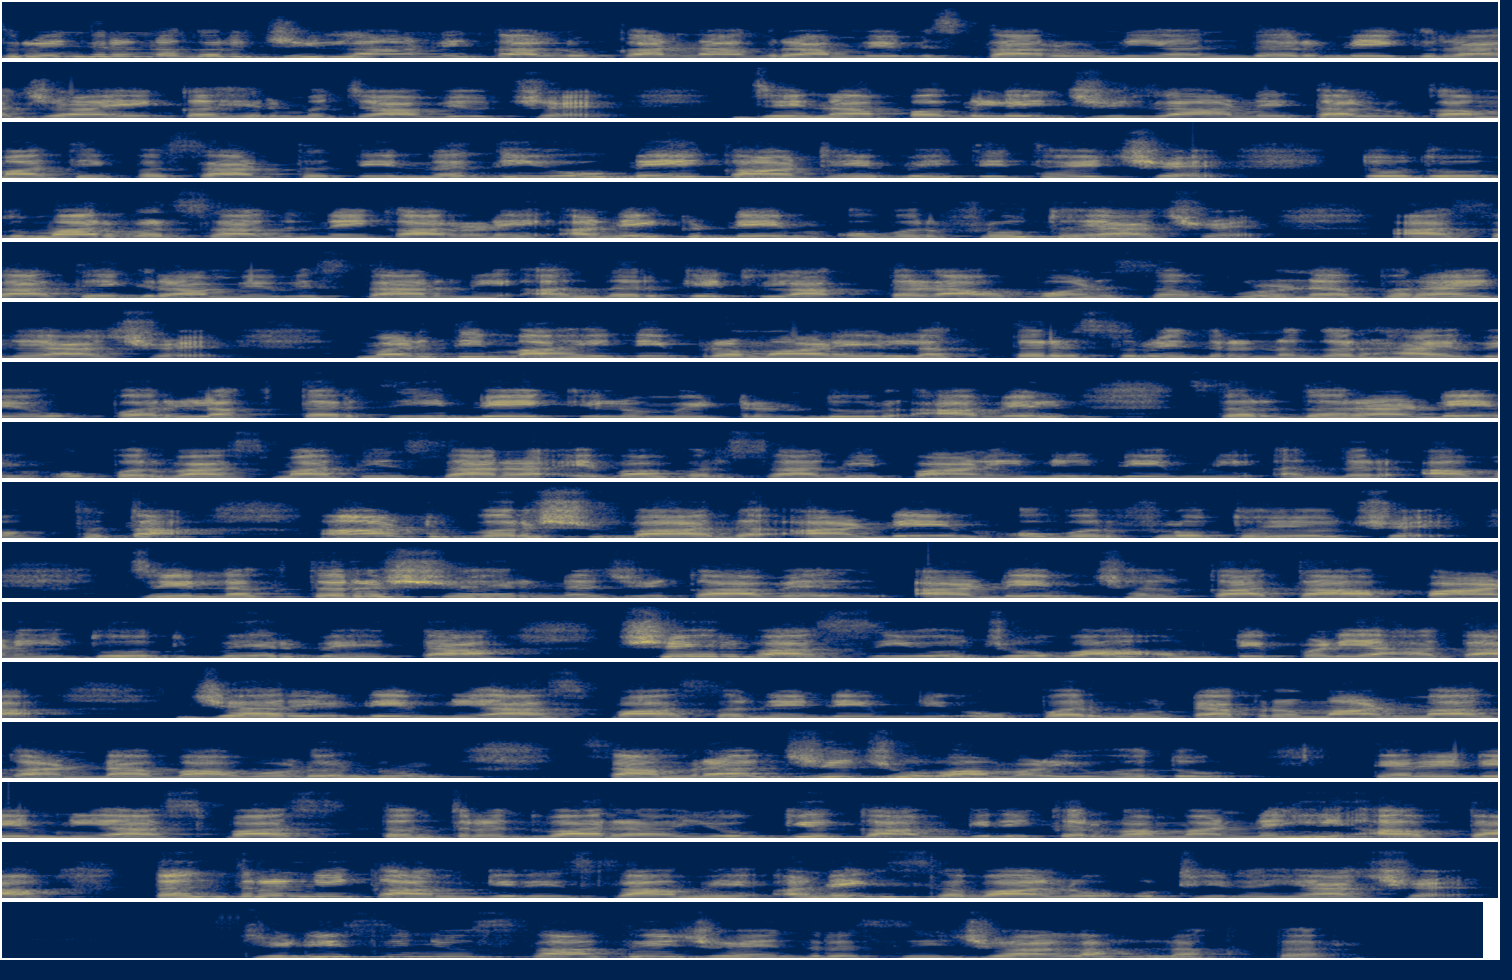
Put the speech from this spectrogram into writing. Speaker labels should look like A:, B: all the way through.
A: સુરેન્દ્રનગર જિલ્લા અને તાલુકાના ગ્રામ્ય વિસ્તારોની અંદર મેઘરાજાએ કહેર મચાવ્યો છે. જેના પગલે જિલ્લા અને તાલુકામાંથી પસાર થતી નદીઓ બે કાંઠે વહેતી થઈ છે. તો ધોધમાર વરસાદને કારણે અનેક ડેમ ઓવરફ્લો થયા છે. આ સાથે ગ્રામ્ય વિસ્તારની અંદર કેટલાક તળાવ પણ સંપૂર્ણ ભરાઈ ગયા છે. મળતી માહિતી પ્રમાણે લખતર સુરેન્દ્રનગર હાઈવે ઉપર લખતરથી બે કિલોમીટર દૂર આવેલ સરધરા ડેમ ઉપરવાસમાંથી સારા એવા વરસાદી પાણીની ડેમની અંદર આવક થતા આઠ વર્ષ બાદ આ ડેમ ઓવરફ્લો થયો છે. જે લખતર શહેર નજીક આવેલ આ ડેમ છલકાતા પાણી ધોધમેર વહેતા શહેરવાસીઓ જોવા ઉમટી પડ્યા હતા. જ્યારે ડેમની આસપાસ અને ડેમની ઉપર મોટા પ્રમાણમાં ગાંડા બાવળોનું સામ્રાજ્ય જોવા મળ્યું હતું. ત્યારે ડેમની આસપાસ તંત્ર દ્વારા યોગ્ય કામગીરી કરવામાં નહીં આવતા તંત્રની કામગીરી સામે અનેક સવાલો ઉઠી રહ્યા છે. જીડીસી ન્યૂઝ સાથે જયેન્દ્રસિંહ ઝાલા, લખતર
